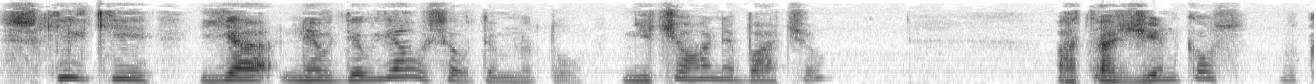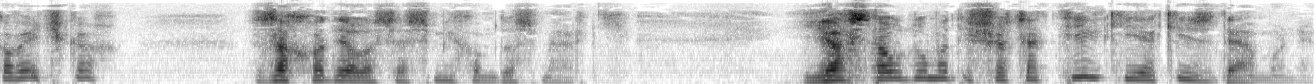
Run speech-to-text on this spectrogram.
скільки я не вдивлявся в темноту, нічого не бачив, а та жінка в кавичках заходилася сміхом до смерті. Я став думати, що це тільки якісь демони,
